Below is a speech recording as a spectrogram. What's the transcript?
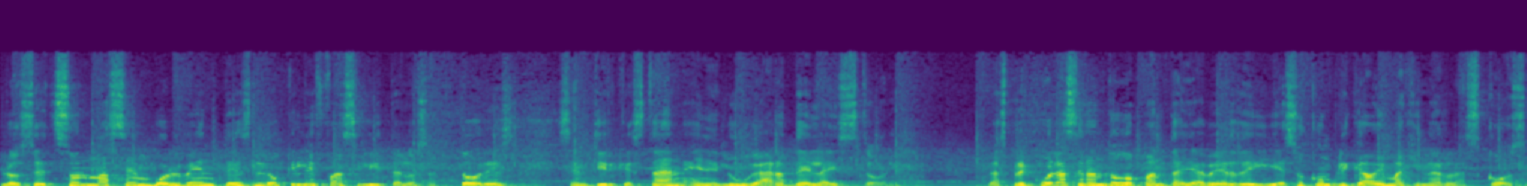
los sets son más envolventes lo que le facilita a los actores sentir que están en el lugar de la historia. Las precuelas eran todo pantalla verde y eso complicaba imaginar las cosas,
